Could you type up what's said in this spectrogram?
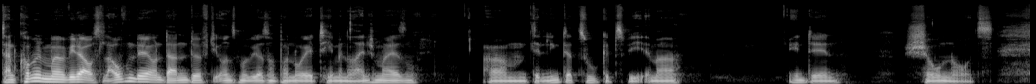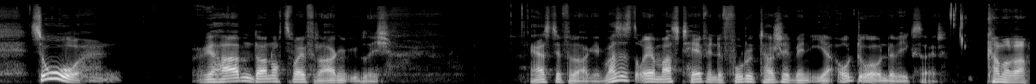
dann kommen wir mal wieder aufs Laufende und dann dürft ihr uns mal wieder so ein paar neue Themen reinschmeißen. Ähm, den Link dazu gibt's wie immer in den Show Notes. So, wir haben da noch zwei Fragen übrig. Erste Frage. Was ist euer Must-Have in der Fototasche, wenn ihr Outdoor unterwegs seid? Kamera.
